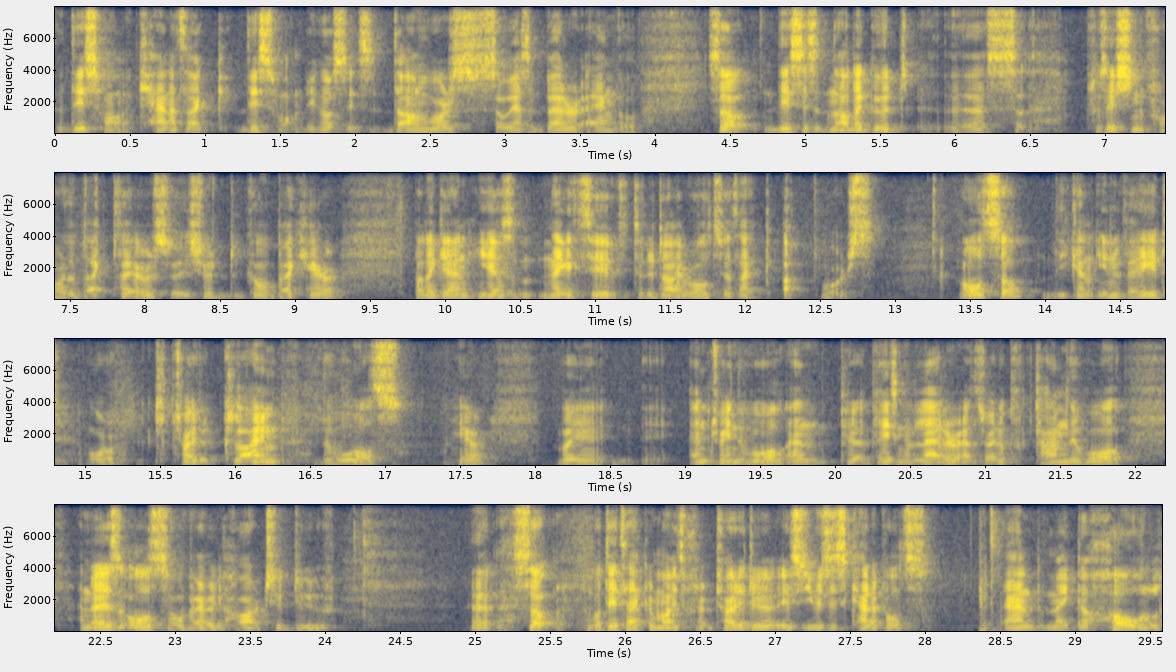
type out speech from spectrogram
this one can attack this one because it's downwards, so he has a better angle. So this is not a good uh, position for the black player, so he should go back here. But again, he has a negative to the die roll to attack upwards. Also, he can invade or try to climb the walls here by entering the wall and placing a ladder and try to climb the wall. And that is also very hard to do. Uh, so, what the attacker might try to do is use his catapults and make a hole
